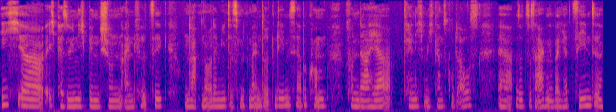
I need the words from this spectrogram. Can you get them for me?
ich, äh, ich persönlich bin schon 41 und habe Neurodermitis mit meinem dritten Lebensjahr bekommen. Von daher kenne ich mich ganz gut aus. Äh, sozusagen über Jahrzehnte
